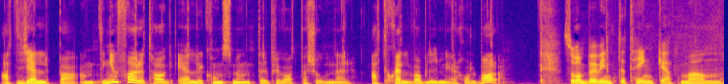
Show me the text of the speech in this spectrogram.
Att hjälpa antingen företag eller konsumenter, privatpersoner att själva bli mer hållbara. Så man behöver inte tänka att man...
